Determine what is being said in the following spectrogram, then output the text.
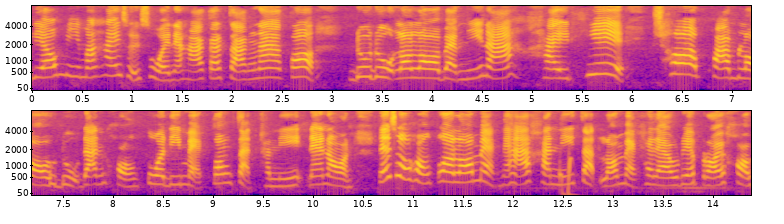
เลี้ยวมีมาให้สวยๆนะคะ กระจังหน้าก็ดูดุรอๆ แบบนี้นะ ใครที่ชอบความหล่อดุดันของตัว d m a x ต้องจัดคันนี้แน่นอน ในส่วนของตัวล้อแม็กนะคะ คันนี้จัดล้อแม็กให้แล้วเรียบร้อยขอบ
